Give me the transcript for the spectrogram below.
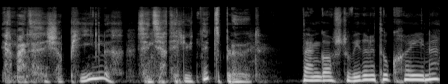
ich meine, das ist ja peinlich. Sind sich die Leute nicht zu blöd? Wann gehst du wieder in die Ukraine?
